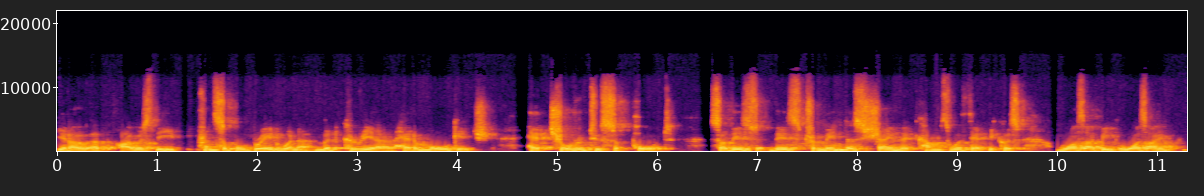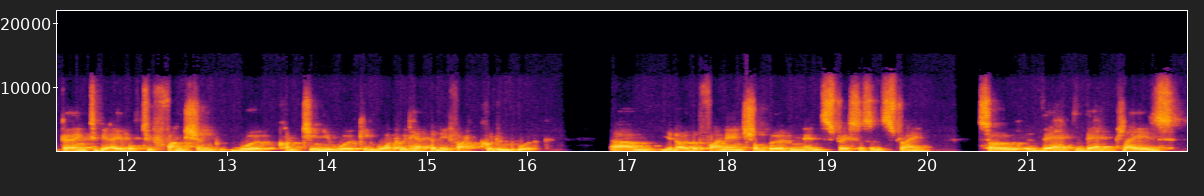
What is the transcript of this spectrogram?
you know, I was the principal breadwinner, mid-career, had a mortgage, had children to support. So there's there's tremendous shame that comes with that because was I be, was I going to be able to function, work, continue working? What would happen if I couldn't work? Um, you know, the financial burden and stresses and strain. So that that plays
